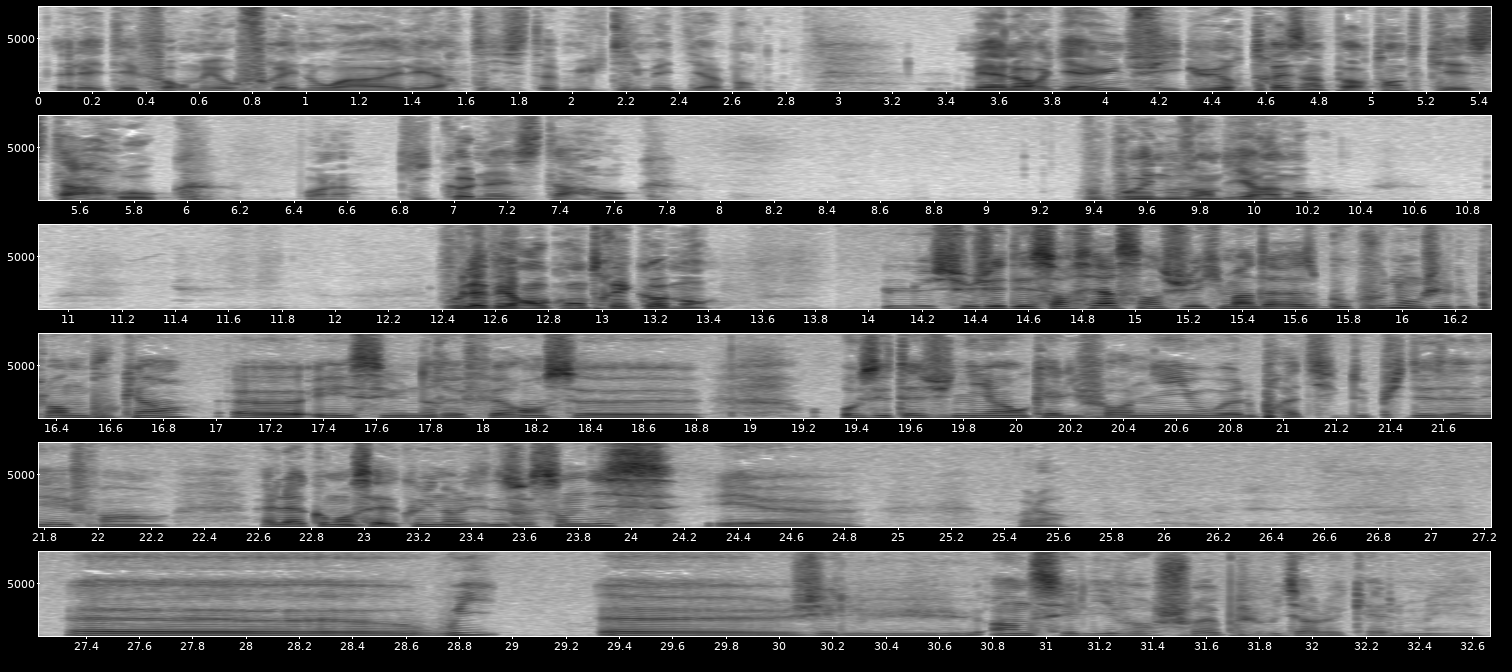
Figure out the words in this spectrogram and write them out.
elle a été formée au Frénois, elle est artiste multimédia. Bon. Mais alors, il y a une figure très importante qui est Starhawk. Voilà. Qui connaît Starhawk? Vous pouvez nous en dire un mot? Vous l'avez rencontré comment? Le sujet des sorcières, c'est un sujet qui m'intéresse beaucoup, donc j'ai lu plein de bouquins. Euh, et c'est une référence euh, aux États-Unis, en Californie, où elle pratique depuis des années. Enfin, elle a commencé à être connue dans les années 70. Et euh, voilà. oui, euh, j'ai lu un de ses livres, je ne saurais plus vous dire lequel, mais.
